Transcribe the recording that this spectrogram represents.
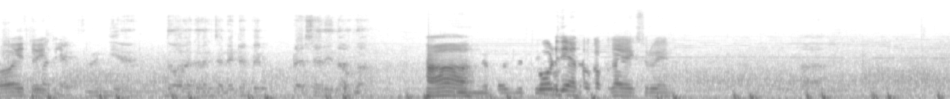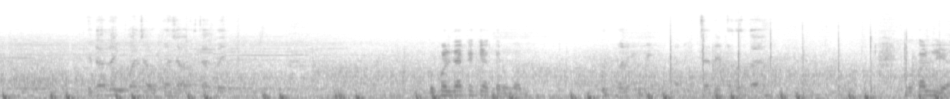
ओए तो इसे दो अलग अलग जनरेटर पे प्रेशर देना होगा। हाँ। तोड़ दिया तो कब का हाँ। इधर पे ऊपर जाओ ऊपर जाओ इधर पे ऊपर जाके क्या करूँगा? ऊपर जनरेटर होता है। वो कर लिया।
